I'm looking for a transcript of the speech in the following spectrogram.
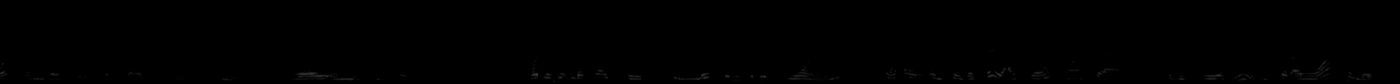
What then does it look like to, to grow in this maturity? What does it look like to, to listen to this warning and, and, think, okay, I don't want that to be true of me. Instead, I want to live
